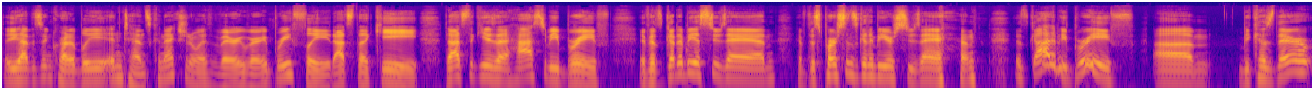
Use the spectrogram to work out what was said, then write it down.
that you have this incredibly intense connection with very, very briefly. That's the key. That's the key is that it has to be brief. If it's going to be a Suzanne, if this person's going to be your Suzanne, it's got to be brief. Um, because their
